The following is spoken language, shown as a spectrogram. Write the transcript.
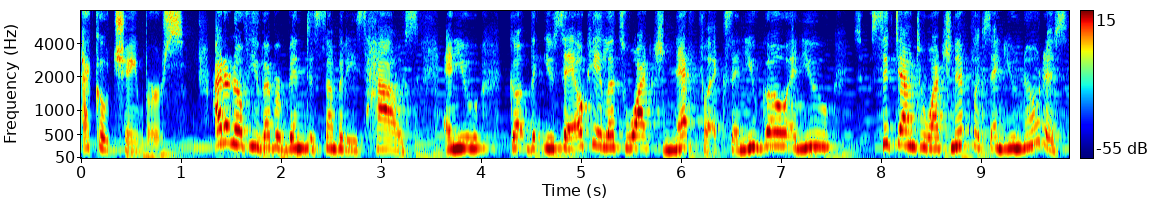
echo chambers. I don't know if you've ever been to somebody's house and you go that you say, "Okay, let's watch Netflix." And you go and you sit down to watch Netflix and you notice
